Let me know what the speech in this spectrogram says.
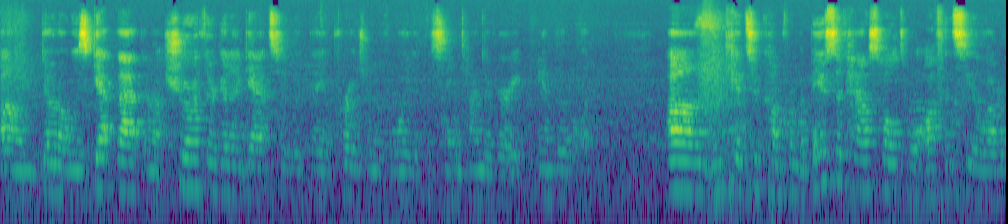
um, don't always get that. They're not sure what they're going to get, so that they approach and avoid at the same time. They're very ambivalent. Um, and kids who come from abusive households will often see a lot of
